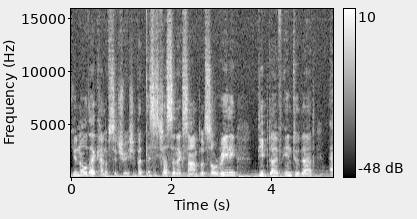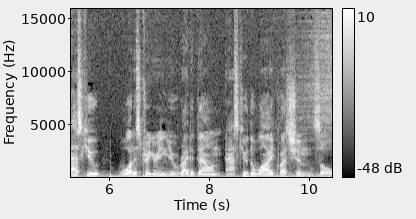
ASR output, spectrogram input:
you know that kind of situation. But this is just an example. So really deep dive into that ask you what is triggering you write it down ask you the why question. So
